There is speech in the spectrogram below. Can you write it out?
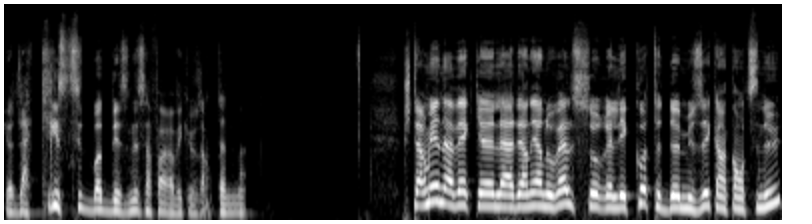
il y a de la Christie de bas de business à faire avec eux. autres. Je termine avec euh, la dernière nouvelle sur l'écoute de musique en continu.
